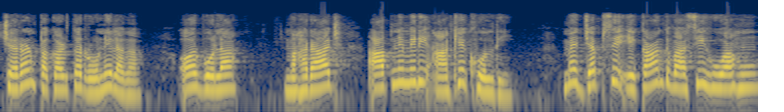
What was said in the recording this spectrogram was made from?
चरण पकड़कर रोने लगा और बोला, महाराज, आपने मेरी आँखें खोल दी। मैं जब से एकांतवासी हुआ हूँ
